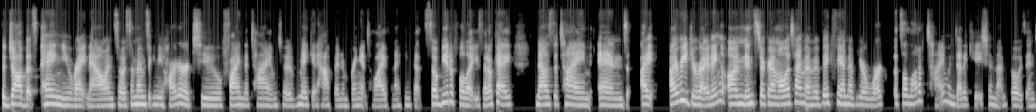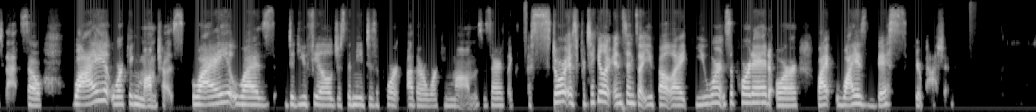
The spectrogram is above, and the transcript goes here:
the job that's paying you right now. And so sometimes it can be harder to find the time to make it happen and bring it to life. And I think that's so beautiful that you said, okay, now's the time. And I I read your writing on Instagram all the time. I'm a big fan of your work. It's a lot of time and dedication that goes into that. So, why working momtras? Why was did you feel just the need to support other working moms? Is there like a story, a particular instance that you felt like you weren't supported, or why why is this your passion?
